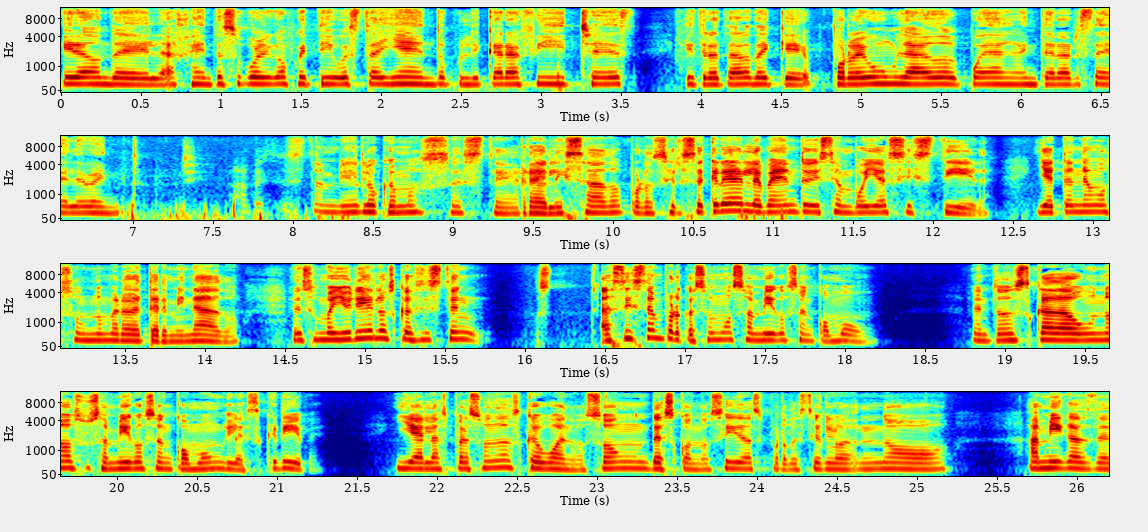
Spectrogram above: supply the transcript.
ir a donde la gente, su público objetivo está yendo, publicar afiches y tratar de que por algún lado puedan enterarse del evento. A también lo que hemos este, realizado, por decir, se crea el evento y dicen voy a asistir, ya tenemos un número determinado. En su mayoría los que asisten, asisten porque somos amigos en común. Entonces cada uno a sus amigos en común le escribe. Y a las personas que, bueno, son desconocidas, por decirlo, no amigas de,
